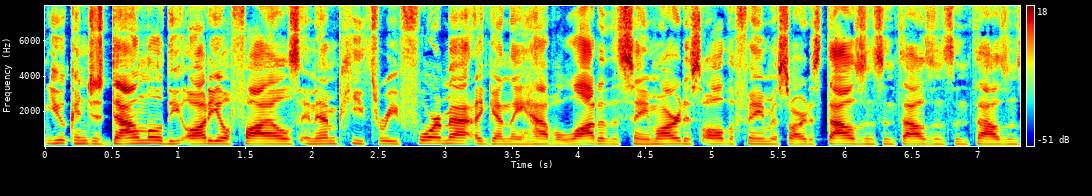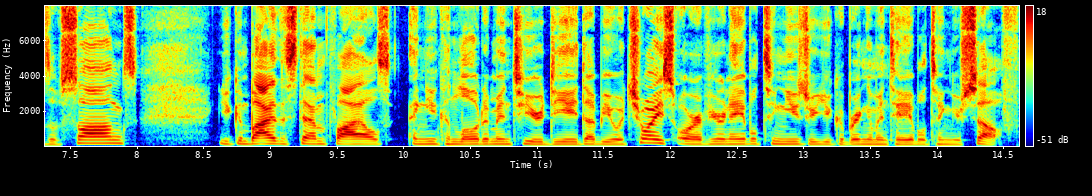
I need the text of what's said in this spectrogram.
you can just download the audio files in MP3 format. Again, they have a lot of the same artists, all the famous artists, thousands and thousands and thousands of songs. You can buy the stem files and you can load them into your DAW of choice, or if you're an Ableton user, you could bring them into Ableton yourself.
